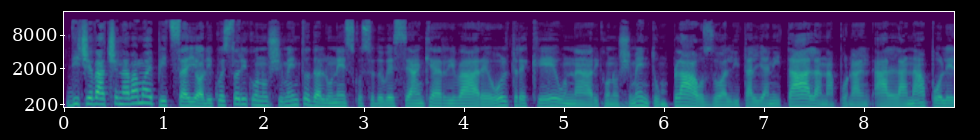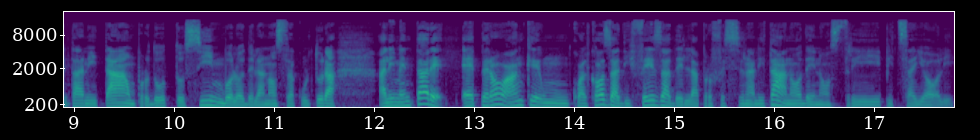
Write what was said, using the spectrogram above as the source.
Diceva, accennavamo ai pizzaioli, questo riconoscimento dall'UNESCO se dovesse anche arrivare, oltre che un riconoscimento, un plauso all'italianità, alla, napo- alla napoletanità, un prodotto simbolo della nostra cultura alimentare, è però anche un qualcosa a difesa della professionalità no, dei nostri pizzaioli.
